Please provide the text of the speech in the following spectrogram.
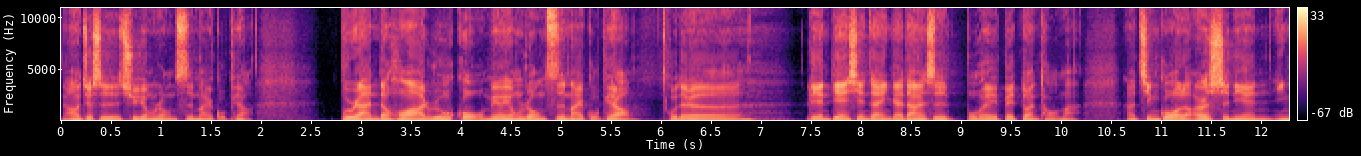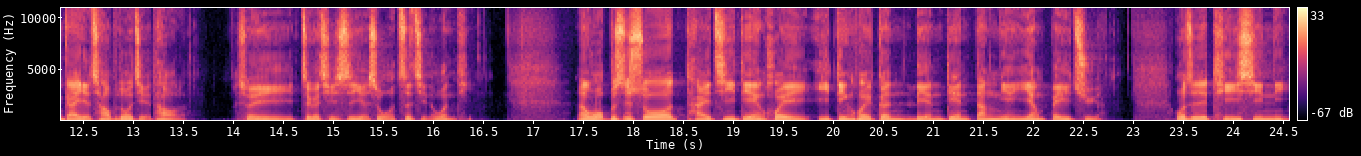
然后就是去用融资买股票。不然的话，如果我没有用融资买股票，我的联电现在应该当然是不会被断头嘛。啊，经过了二十年，应该也差不多解套了。所以这个其实也是我自己的问题。那我不是说台积电会一定会跟联电当年一样悲剧啊，我只是提醒你，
